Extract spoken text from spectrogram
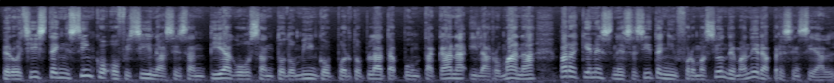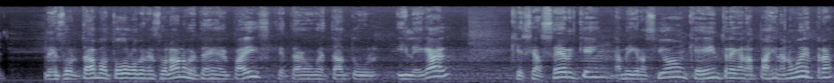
pero existen cinco oficinas en Santiago, Santo Domingo, Puerto Plata, Punta Cana y La Romana para quienes necesiten información de manera presencial. Le exhortamos a todos los venezolanos que estén en el país, que tengan un estatus ilegal, que se acerquen a migración, que entren a la página nuestra.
